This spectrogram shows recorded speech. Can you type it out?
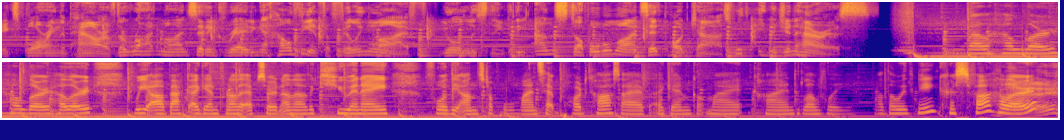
Exploring the power of the right mindset in creating a healthy and fulfilling life. You're listening to the Unstoppable Mindset podcast with Imogen Harris. Well, hello, hello, hello. We are back again for another episode, another Q&A for the Unstoppable Mindset podcast. I have again got my kind, lovely brother with me, Christopher. Hello. Hello.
